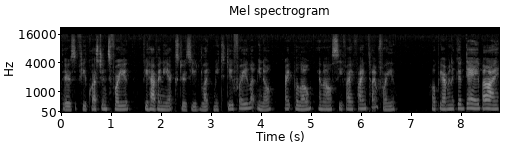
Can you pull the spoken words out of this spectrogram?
There's a few questions for you. If you have any extras you'd like me to do for you, let me know right below, and I'll see if I find time for you. Hope you're having a good day. Bye.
